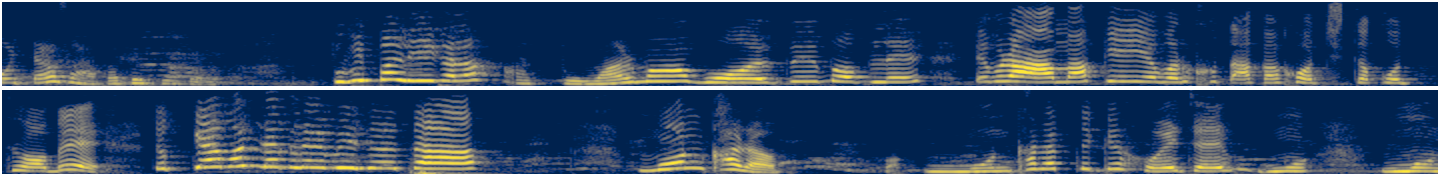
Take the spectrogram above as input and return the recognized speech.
ওইটাও ঝাপা পেতে চলো। তুমি পালিয়ে গেলা, আর তোমার মা ভয় পেয়ে ভাবলে, এবার আমাকেই এবার খরচটা করতে হবে। তো কেমন লাগল ভিডিওটা? মন খারাপ। মন খারাপ থেকে হয়ে যায় মন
